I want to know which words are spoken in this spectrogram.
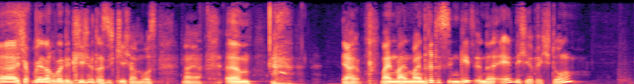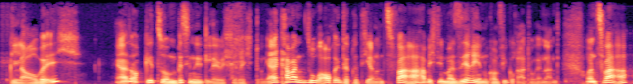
Äh, ich habe mir darüber gekichert, dass ich kichern muss. Naja. Ähm, ja, mein, mein, mein drittes Ding geht in eine ähnliche Richtung. Glaube ich. Ja, doch, geht so ein bisschen in die gleiche Richtung. Ja, kann man so auch interpretieren. Und zwar habe ich den mal Serienkonfigurator genannt. Und zwar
